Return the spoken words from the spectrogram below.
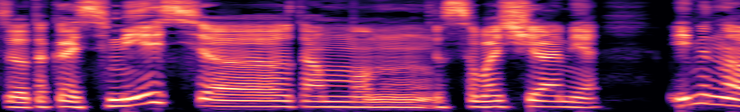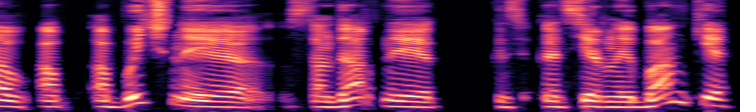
такая смесь э, там с овощами. Именно обычные стандартные консервные банки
